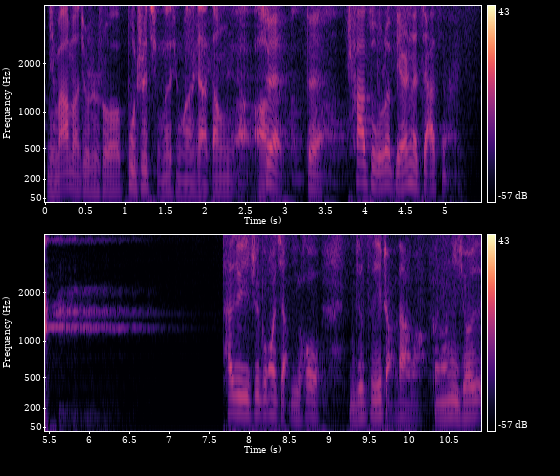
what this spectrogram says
你妈妈就是说不知情的情况下当啊啊，对对，插足了别人的家庭，他就一直跟我讲，以后你就自己长大吧，可能你就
